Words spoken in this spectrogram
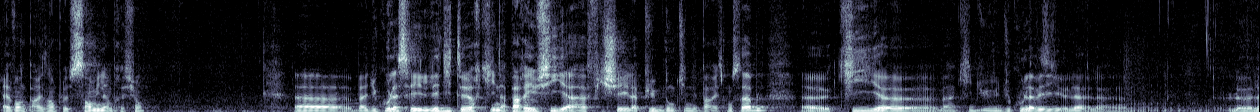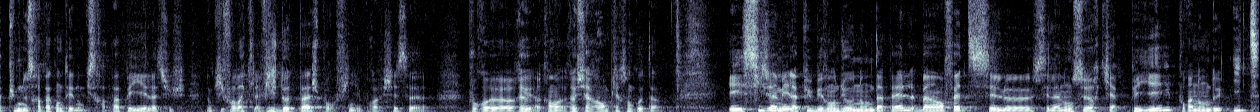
elles vendent par exemple 100 000 impressions, bah, du coup, là, c'est l'éditeur qui n'a pas réussi à afficher la pub dont il n'est pas responsable, qui, bah, qui du, coup, la, pub ne sera pas comptée, donc il ne sera pas payé là-dessus. Donc il faudra qu'il affiche d'autres pages pour, pour, afficher pour euh, réussir à remplir son quota. Et si jamais la pub est vendue au nombre d'appels, ben en fait c'est l'annonceur qui a payé pour un nombre de hits,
